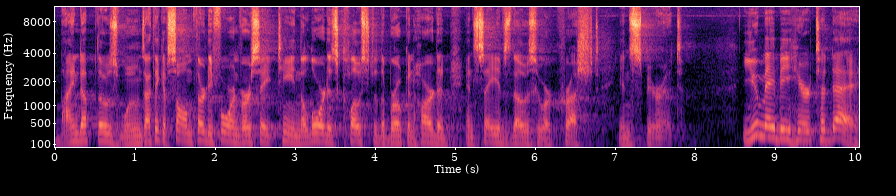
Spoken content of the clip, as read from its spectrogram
bind up those wounds. I think of Psalm 34 and verse 18 the Lord is close to the brokenhearted and saves those who are crushed in spirit. You may be here today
